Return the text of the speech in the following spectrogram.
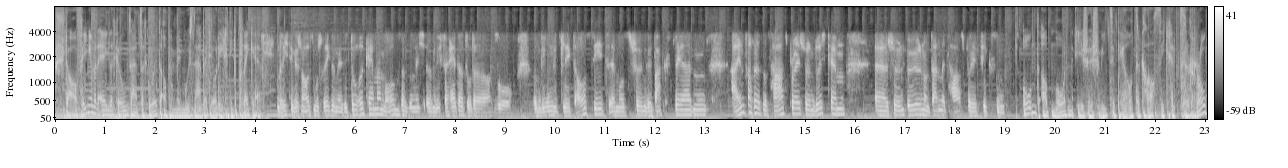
stehen Finden wir eigentlich grundsätzlich gut, aber man muss neben ja richtig pflegen. Ein richtiger Schnauz muss regelmäßig durchkämmern, morgens also nicht irgendwie verheddert oder so irgendwie ungepflegt aussieht. Er muss schön gewachst werden. Einfach ist das Haarspray schön durchkämmen äh, schön ölen und dann mit Haarspray fixen. Und ab morgen ist ein Schweizer Theaterklassiker zurück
